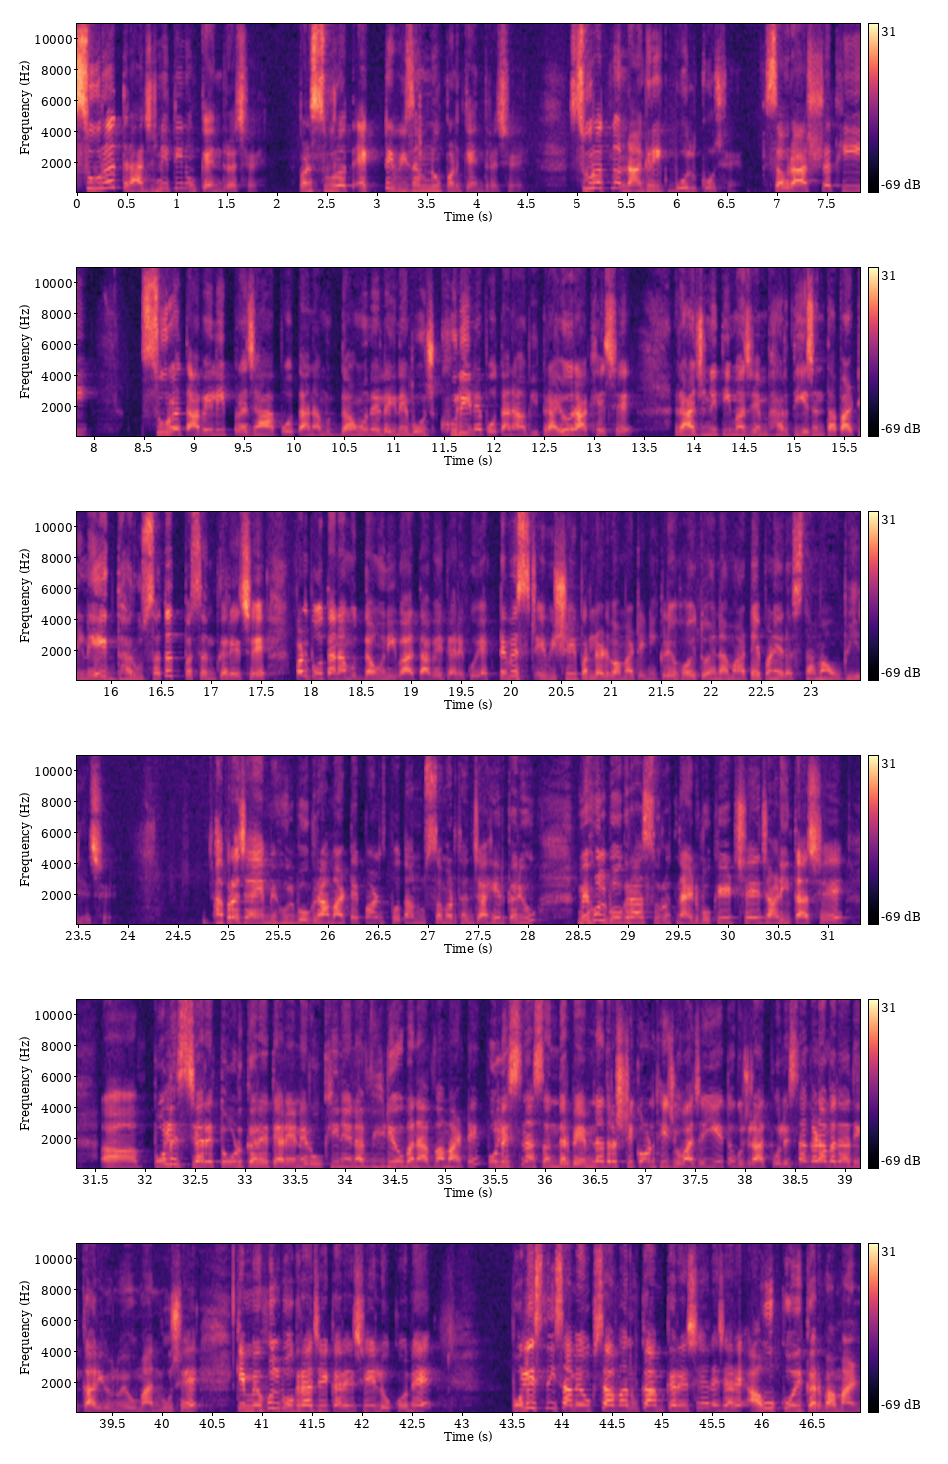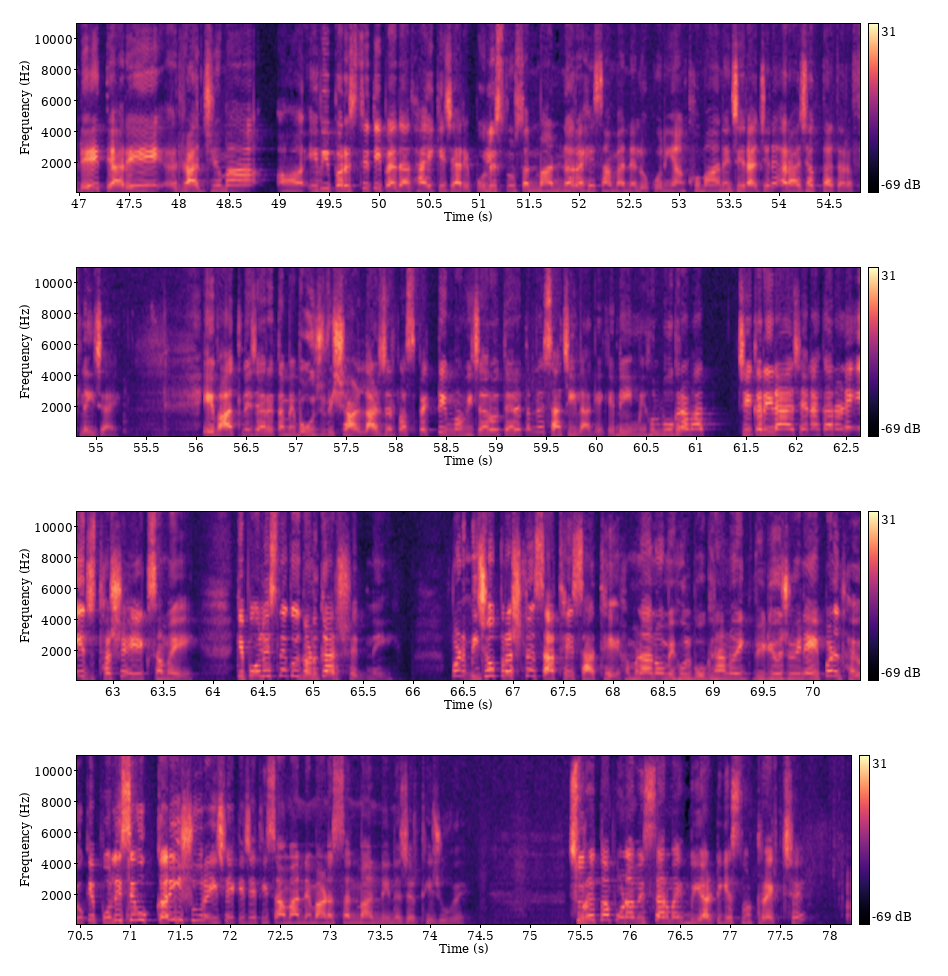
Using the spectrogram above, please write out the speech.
સુરત રાજનીતિનું કેન્દ્ર છે, પણ સુરત એક્ટિવિઝમનું પણ કેન્દ્ર છે. સુરતનો નાગરિક બોલકો છે. સૌરાષ્ટ્રથી સુરત આવેલી પ્રજા પોતાના મુદ્દાઓને લઈને બહુ જ ખુલીને પોતાના અભિપ્રાયો રાખે છે. રાજનીતિમાં જેમ ભારતીય જનતા પાર્ટીને એક ધારું સતત પસંદ કરે છે, પણ પોતાના મુદ્દાઓની વાત આવે ત્યારે કોઈ એક્ટિવિસ્ટ એ વિષય પર લડવા માટે નીકળ્યો હોય તો એના માટે પણ એ રસ્તામાં ઊભી રહે છે. આ પ્રજાએ મેહુલ બોગરા માટે પણ પોતાનું સમર્થન જાહેર કર્યું. મેહુલ બોગરા સુરતના એડવોકેટ છે, જાણીતા છે. પોલીસ જ્યારે તોડ કરે ત્યારે એને રોકીને એના વીડિયો બનાવવા માટે પોલીસના સંદર્ભે એમના દ્રષ્ટિકોણથી જોવા જઈએ તો ગુજરાત પોલીસના ઘણા બધા અધિકારીઓનું એવું માનવું છે કે મેહુલ બોગરા જે કરે છે એ લોકોને પોલીસની સામે ઉકસાવવાનું કામ કરે છે અને જ્યારે આવું કોઈ કરવા માંડે ત્યારે રાજ્યમાં એવી પરિસ્થિતિ પેદા થાય કે જ્યારે પોલીસનું સન્માન ન રહે સામાન્ય લોકોની આંખોમાં અને જે રાજ્યને અરાજકતા તરફ લઈ જાય. એ વાતને જ્યારે તમે બહુ જ વિશાળ લાર્જર પર્સ્પેક્ટિવમાં વિચારો ત્યારે તમને સાચી લાગે કે નહીં, મેહુલ બોગરા વાત જે કરી રહ્યા છે એના કારણે એ જ થશે એક સમયે કે પોલીસને કોઈ ગણકારશે જ નહીં. પણ બીજો પ્રશ્ન સાથે સાથે હમણાંનો મેહુલ બોઘરાનો એક વીડિયો જોઈને એ પણ થયો કે પોલીસ એવું કરી શું રહી છે કે જેથી સામાન્ય માણસ સન્માનની નજરથી જુએ. સુરતમાં પૂણા વિસ્તારમાં એક બીઆરટીએસનો ટ્રેક છે.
